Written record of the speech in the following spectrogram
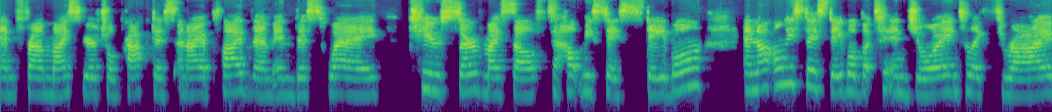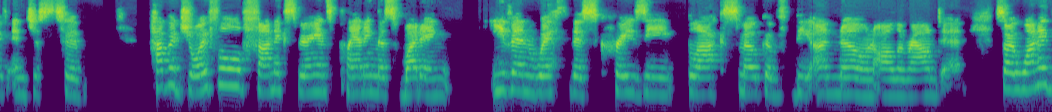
and from my spiritual practice, and I applied them in this way to serve myself to help me stay stable and not only stay stable but to enjoy and to like thrive and just to have a joyful fun experience planning this wedding even with this crazy black smoke of the unknown all around it. So i wanted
